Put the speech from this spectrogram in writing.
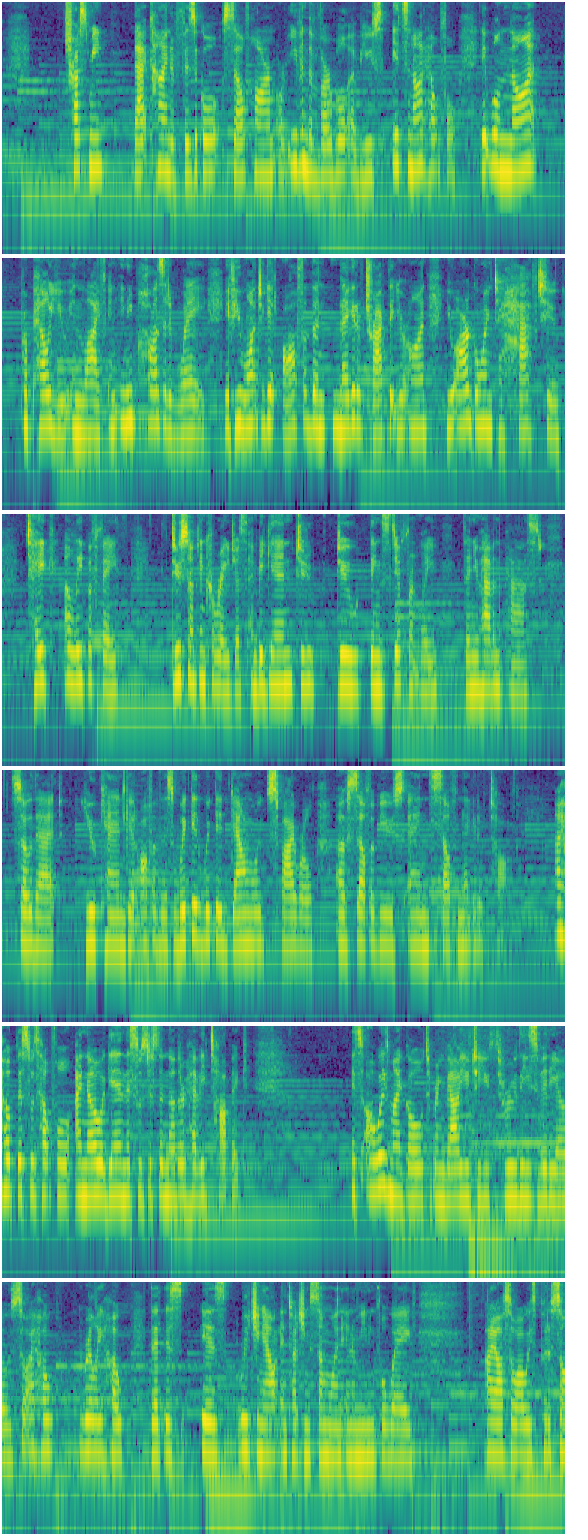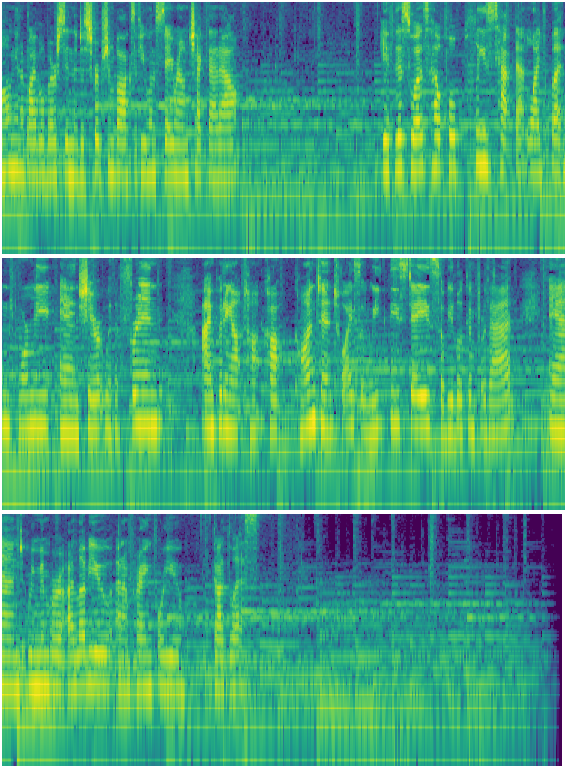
Trust me, that kind of physical self harm or even the verbal abuse, it's not helpful. It will not propel you in life in any positive way. If you want to get off of the negative track that you're on, you are going to have to take a leap of faith, do something courageous, and begin to do things differently than you have in the past so that you can get off of this wicked, wicked downward spiral of self abuse and self negative talk. I hope this was helpful. I know, again, this was just another heavy topic. It's always my goal to bring value to you through these videos, so I hope, really hope, that this is reaching out and touching someone in a meaningful way. I also always put a song and a Bible verse in the description box. If you want to stay around, check that out. If this was helpful, please tap that like button for me and share it with a friend. I'm putting out content twice a week these days, so be looking for that. And remember, I love you and I'm praying for you. God bless.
